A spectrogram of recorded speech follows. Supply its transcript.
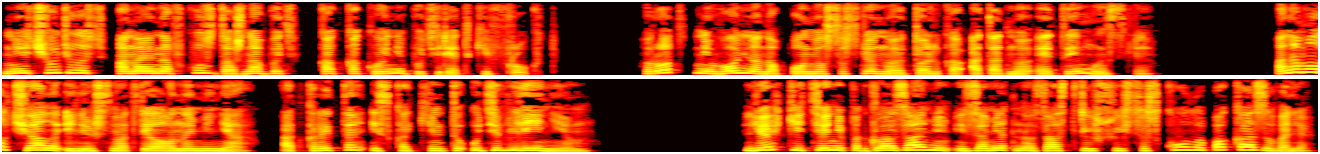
Мне чудилось, она и на вкус должна быть, как какой-нибудь редкий фрукт. Рот невольно наполнился слюной только от одной этой мысли. Она молчала и лишь смотрела на меня, открыто и с каким-то удивлением. Легкие тени под глазами и заметно заострившиеся скулы показывали,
